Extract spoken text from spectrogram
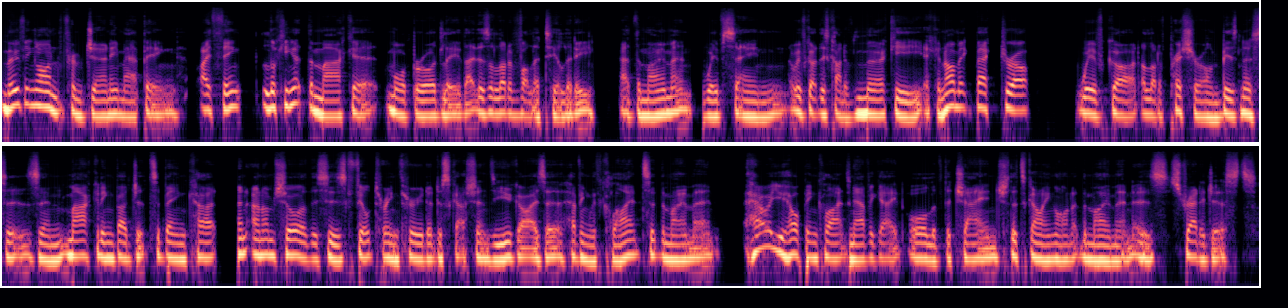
Moving on from journey mapping, I think looking at the market more broadly, like there's a lot of volatility at the moment. We've seen, we've got this kind of murky economic backdrop. We've got a lot of pressure on businesses and marketing budgets are being cut. And, and I'm sure this is filtering through to discussions you guys are having with clients at the moment. How are you helping clients navigate all of the change that's going on at the moment as strategists?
